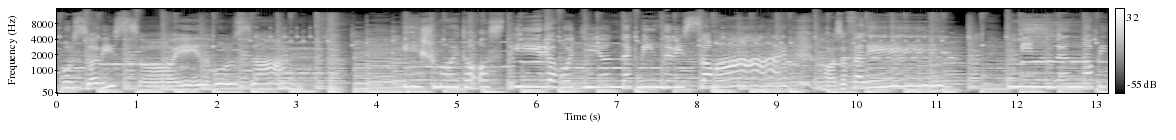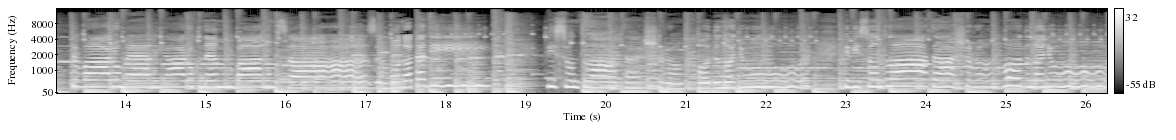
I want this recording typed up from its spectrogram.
Hozza vissza én hozzám. És majd ha azt írja, hogy jönnek mind vissza már Hazafelé. Minden nap itt várom, eljárok, nem bánom száz vonat elé. Viszont látásra, nagy úr, viszont látásra, nagy úr,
